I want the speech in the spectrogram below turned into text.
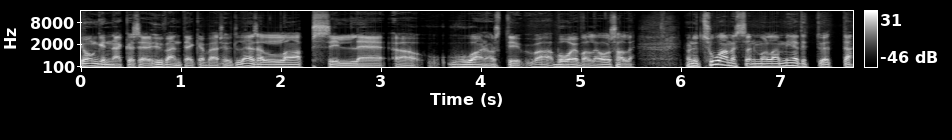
jonkinnäköiseen hyvän tekeväisyyteen, yleensä lapsille, huonosti voivalle osalle. No nyt Suomessa niin me ollaan mietitty, että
